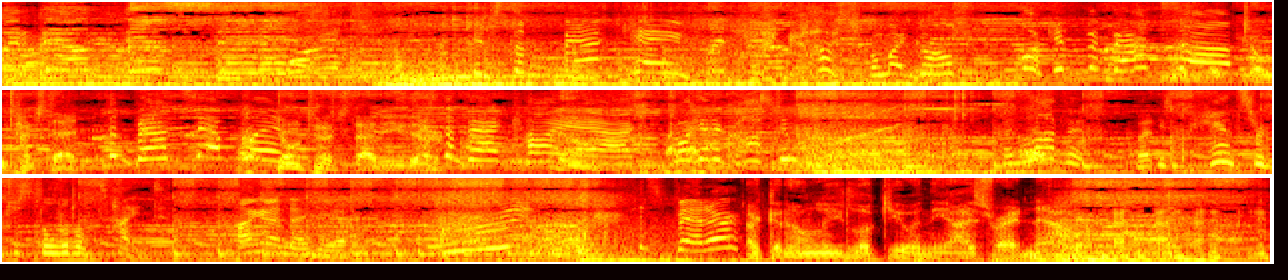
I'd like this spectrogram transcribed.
We built this city. What? Gosh, oh my gosh. Look, it's the Bat Sub. Don't touch that. The Bat Zeppelin. Don't touch that either. It's the Bat Kayak. Do I get a costume? I love it, but his pants are just a little tight. I got an idea. It's better. I can only look you in the eyes right now.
